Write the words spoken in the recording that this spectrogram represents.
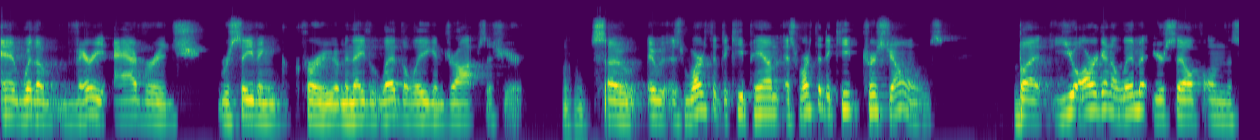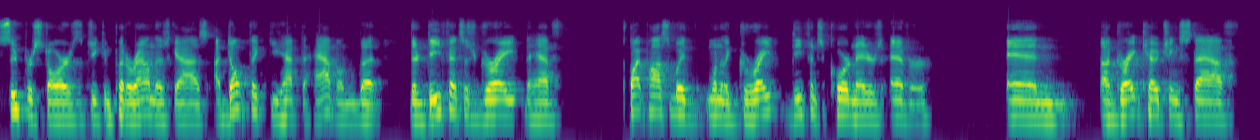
And with a very average receiving crew. I mean, they led the league in drops this year. Mhm. So it was worth it to keep him. It's worth it to keep Chris Jones but you are going to limit yourself on the superstars that you can put around those guys. I don't think you have to have them, but their defense is great. They have quite possibly one of the great defensive coordinators ever and a great coaching staff.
